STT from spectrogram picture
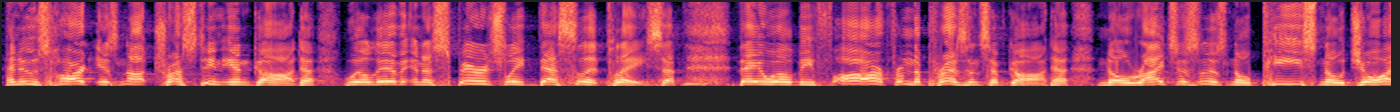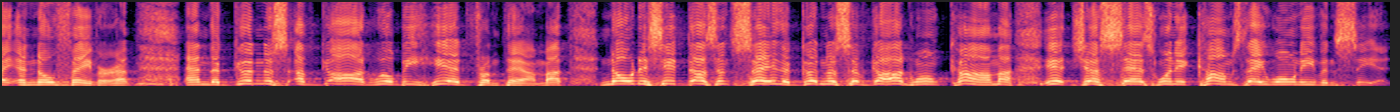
and whose heart is not trusting in God will live in a spiritually desolate place. They will be far from the presence of God. No righteousness, no peace, no joy, and no favor. And the goodness of God will be hid from them. Notice it doesn't say the goodness of God won't come, it just says when it comes, they won't even see it.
